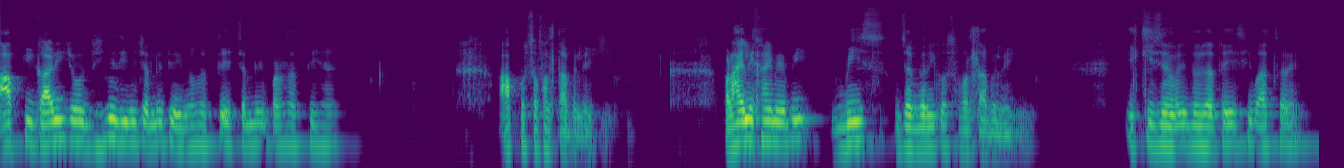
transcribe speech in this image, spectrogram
आपकी गाड़ी जो धीमी धीमी चल रही थी, एकदम से तेज चलनी पड़ सकती है। आपको सफलता मिलेगी। पढ़ाई लिखाई में भी 20 जनवरी को सफलता मिलेगी। 21 जनवरी 2023 की बात करें।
